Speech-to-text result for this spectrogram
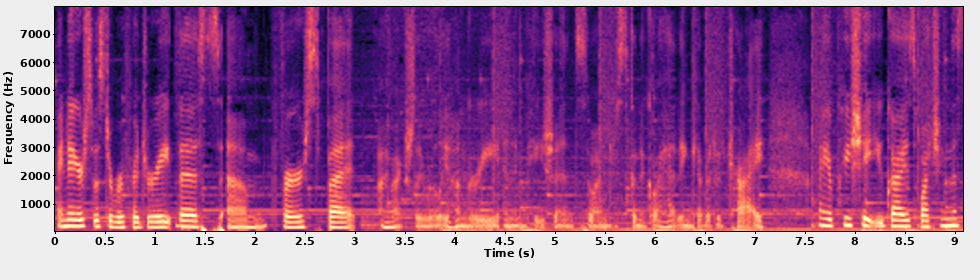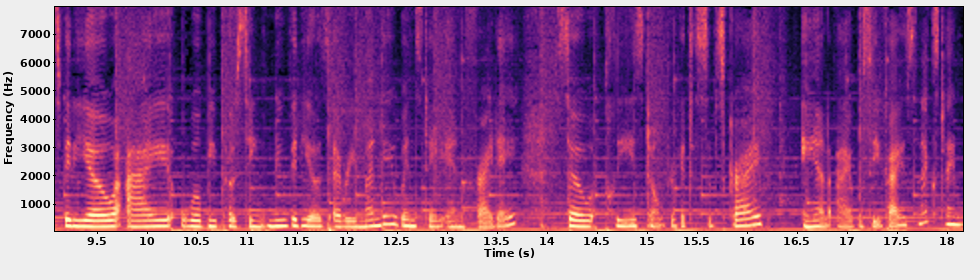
I know you're supposed to refrigerate this um, first, but I'm actually really hungry and impatient, so I'm just to go ahead and give it a try. I appreciate you guys watching this video. I will be posting new videos every Monday, Wednesday, and Friday, so please don't forget to subscribe, and I will see you guys next time.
